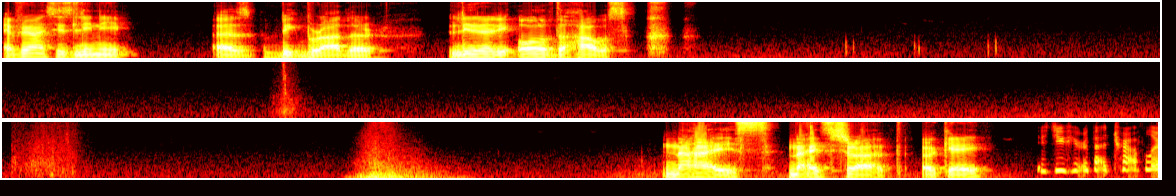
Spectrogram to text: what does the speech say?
Everyone sees Lenny as a big brother. Literally all of the house. nice, nice shot. Okay. Did you hear that, Traveler?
